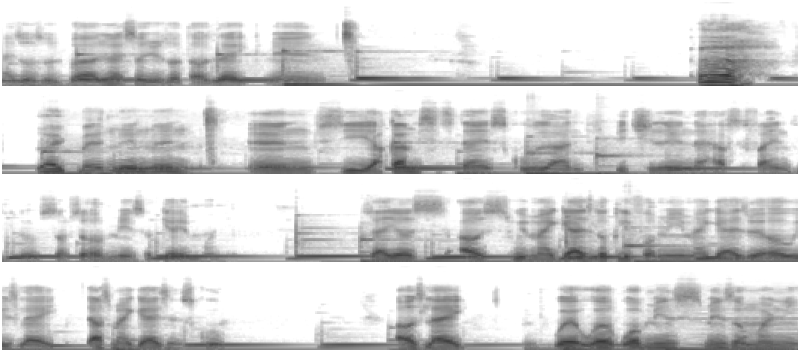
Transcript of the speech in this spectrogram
My results was bad. When I saw the result, I was like, man. Ah, like man, man, man. And see, I can't be sitting there in school and be chilling. I have to find, you know, some sort of means of getting money. So I just I was with my guys. Luckily for me, my guys were always like, "That's my guys in school." I was like, "Well, what what means means of money?"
